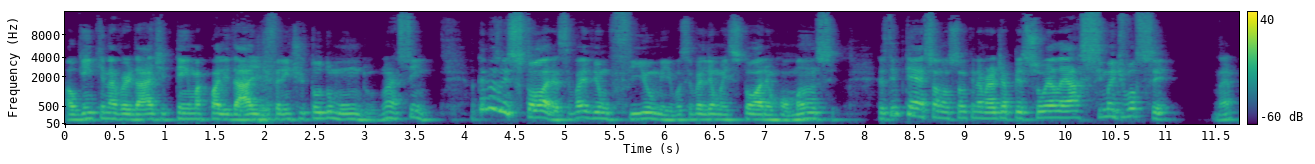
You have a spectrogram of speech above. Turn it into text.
alguém que na verdade tem uma qualidade diferente de todo mundo. Não é assim? Até mesmo história, você vai ver um filme, você vai ler uma história, um romance, você sempre tem essa noção que na verdade a pessoa ela é acima de você, né?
